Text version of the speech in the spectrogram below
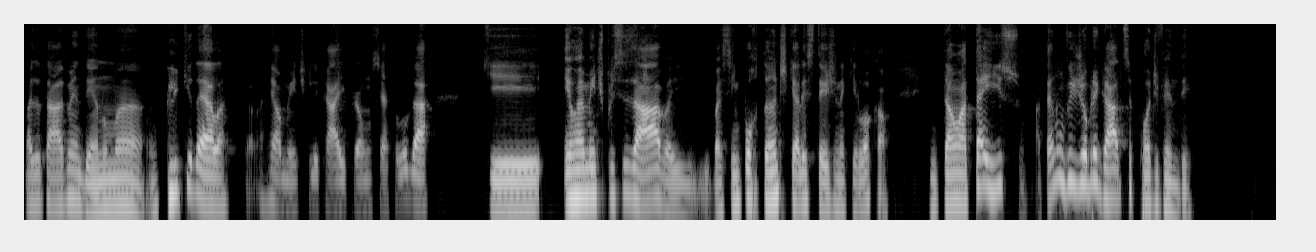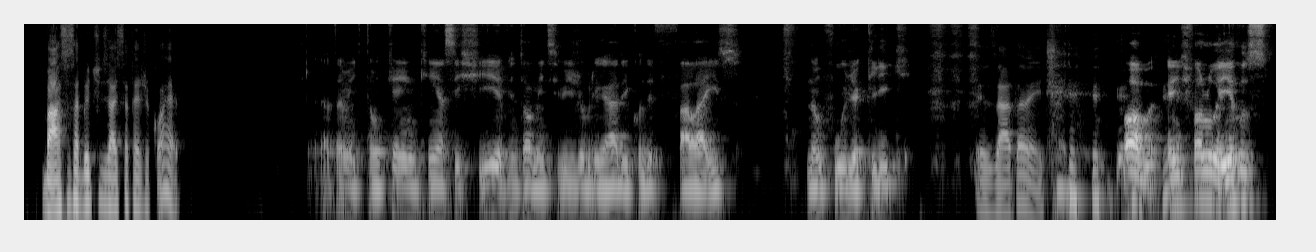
Mas eu tava vendendo uma, um clique dela, para ela realmente clicar aí para um certo lugar que eu realmente precisava e vai ser importante que ela esteja naquele local. Então, até isso, até num vídeo de obrigado, você pode vender. Basta saber utilizar a estratégia correta. Exatamente. Então, quem, quem assistir eventualmente esse vídeo de obrigado e quando ele falar isso, não fuja, clique. Exatamente. Ó, a gente falou erros,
